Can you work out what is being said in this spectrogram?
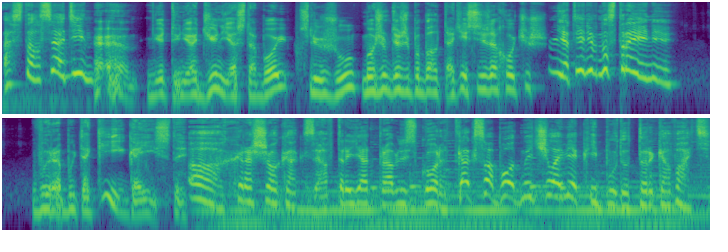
остался один. Эм, Нет, ты не один, я с тобой. Слежу. Можем даже поболтать, если захочешь. Нет, я не в настроении. Вы рабы такие эгоисты. Ах, хорошо как. Завтра я отправлюсь в город, как свободный человек, и буду торговать.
